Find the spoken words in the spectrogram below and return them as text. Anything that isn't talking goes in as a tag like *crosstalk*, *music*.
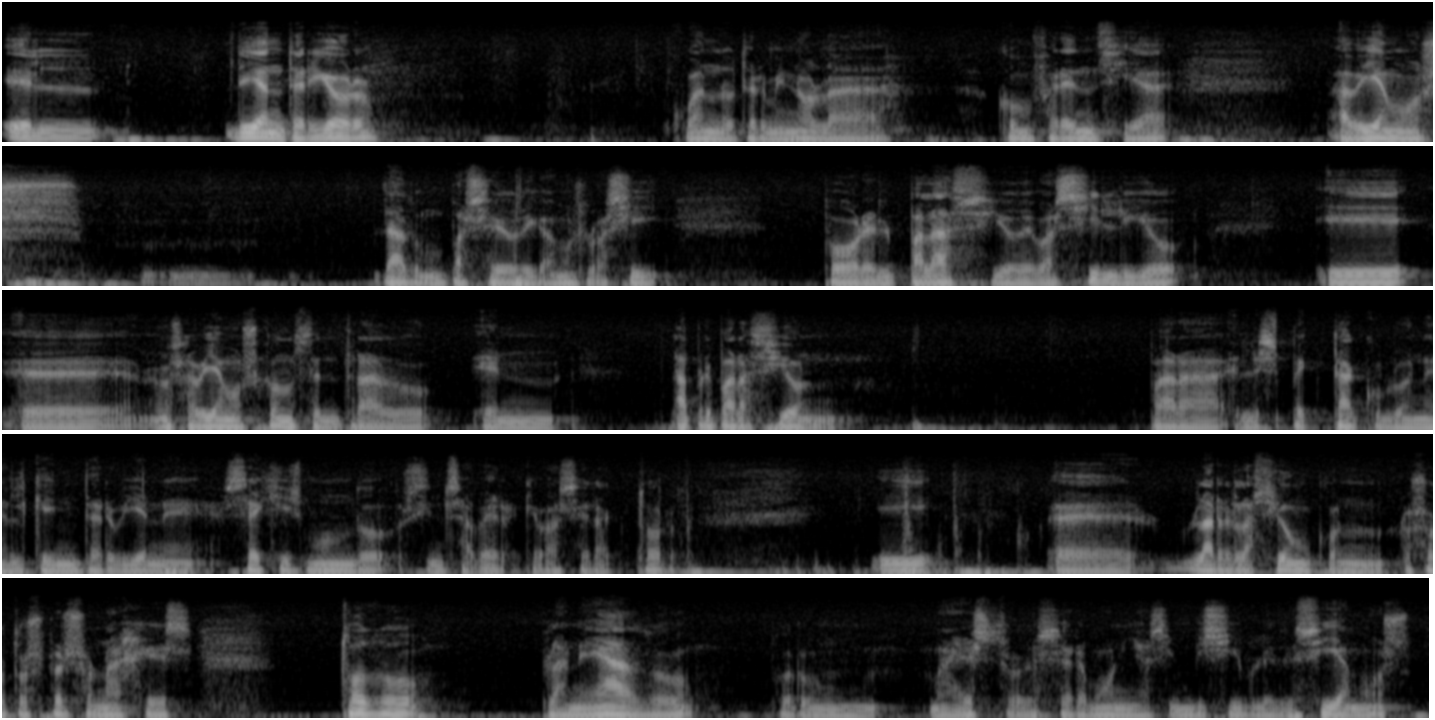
El día anterior, cuando terminó la conferencia, habíamos mm, dado un paseo, digámoslo así, por el palacio de Basilio y eh, nos habíamos concentrado en la preparación para el espectáculo en el que interviene Segismundo sin saber que va a ser actor y eh, la relación con los otros personajes todo planeado por un maestro de ceremonias invisible, decíamos,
